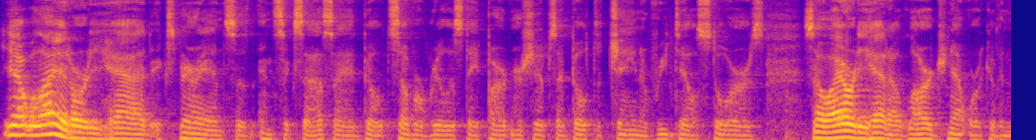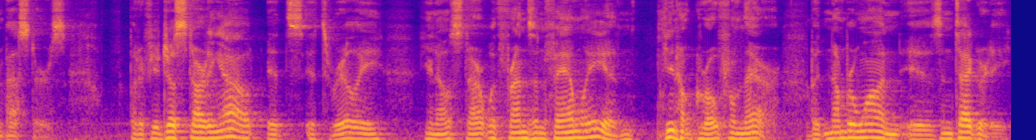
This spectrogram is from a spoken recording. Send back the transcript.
Yeah, well, I had already had experience and success. I had built several real estate partnerships. I built a chain of retail stores, so I already had a large network of investors. But if you're just starting out, it's it's really, you know, start with friends and family and you know grow from there. But number one is integrity.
